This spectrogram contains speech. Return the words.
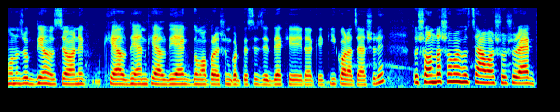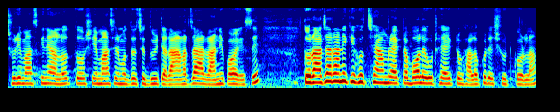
মনোযোগ দিয়ে হচ্ছে অনেক খেয়াল, ধ্যান, খেয়াল দিয়ে একদম অপারেশন করতেছে যে দেখে এটাকে কি করা যায় আসলে। তো সন্ধ্যার সময় হচ্ছে আমার শ্বশুর এক ঝুড়ি মাছ কিনে আনলো, তো সেই মাছের মধ্যে হচ্ছে দুইটা রাজা আর রানী পাওয়া গেছে। তো রাজা রানীকে হচ্ছে আমরা একটা বলে উঠে একটু ভালো করে শ্যুট করলাম।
